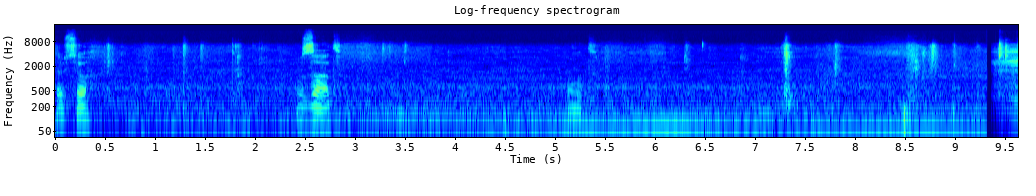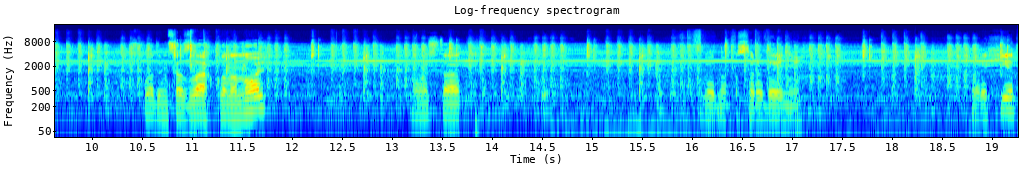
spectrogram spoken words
це все взад. От. Сходимося злегко на ноль. Ось так. Видно посередині перехід.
